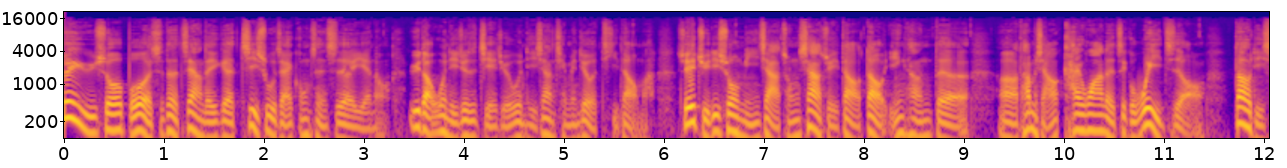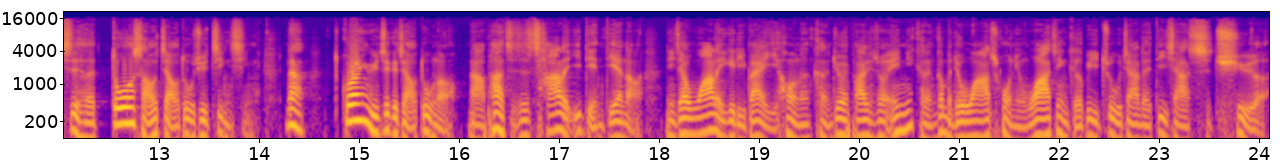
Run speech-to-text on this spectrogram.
对于说博尔斯特这样的一个技术宅工程师而言哦，遇到问题就是解决问题，像前面就有提到嘛，所以举例说明一下，从下水道到银行的呃，他们想要开挖的这个位置哦，到底适合多少角度去进行？那关于这个角度呢，哪怕只是差了一点点哦，你在挖了一个礼拜以后呢，可能就会发现说，诶，你可能根本就挖错，你挖进隔壁住家的地下室去了。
